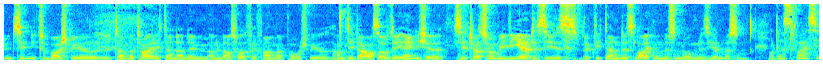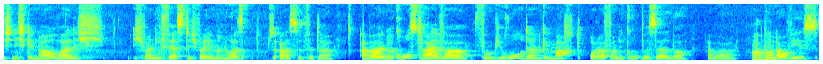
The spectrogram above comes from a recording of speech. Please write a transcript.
in Sydney zum Beispiel dann beteiligt dann an dem, an dem Auswahlverfahren beim Probespiel? Haben Sie da auch so die ähnliche Situation wie wir, dass Sie das wirklich dann das leiten müssen, organisieren müssen? Oder? Das weiß ich nicht genau, weil ich, ich war nie fest, ich war immer nur als Aushilfe da. Aber ein Großteil war vom Büro dann gemacht oder von der Gruppe selber. Aber Aha. genau wie es,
